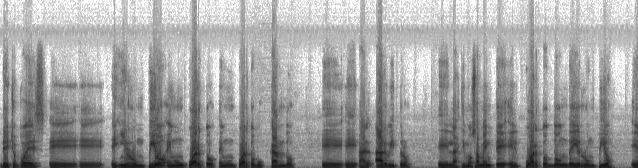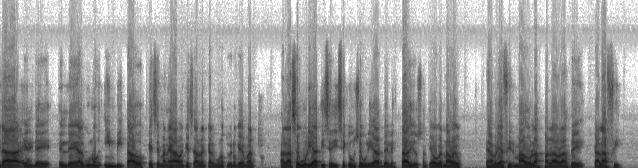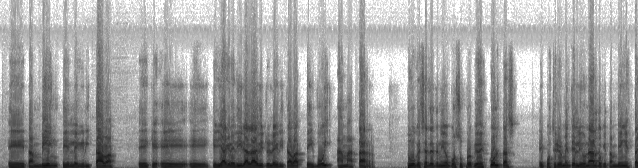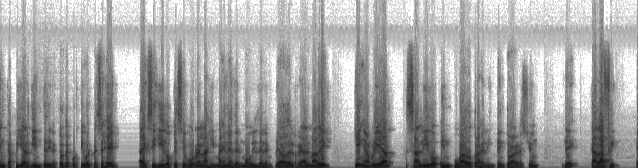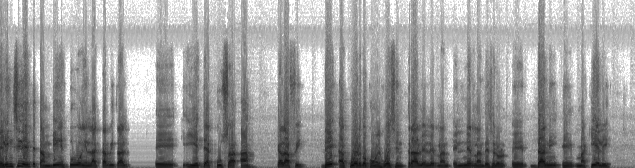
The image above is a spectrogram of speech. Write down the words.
de hecho, pues eh, eh, eh, irrumpió en un cuarto, en un cuarto buscando al árbitro eh, lastimosamente el cuarto donde irrumpió era el de, el de algunos invitados que se manejaban, que se hablan que algunos tuvieron que llamar a la seguridad y se dice que un seguridad del estadio Santiago Bernabéu habría firmado las palabras de Calafi. Eh, también eh, le gritaba que quería agredir al árbitro y le gritaba te voy a matar. Tuvo que ser detenido por sus propios escoltas eh, posteriormente, Leonardo, que también está en Capilla Ardiente, director deportivo del PSG, ha exigido que se borren las imágenes del móvil del empleado del Real Madrid, quien habría salido empujado tras el intento de agresión de Calafi. El incidente también estuvo en el acta arbitral eh, y este acusa a Calafi de acuerdo con el juez central, el, neerlandés eh, Dani Machieli,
